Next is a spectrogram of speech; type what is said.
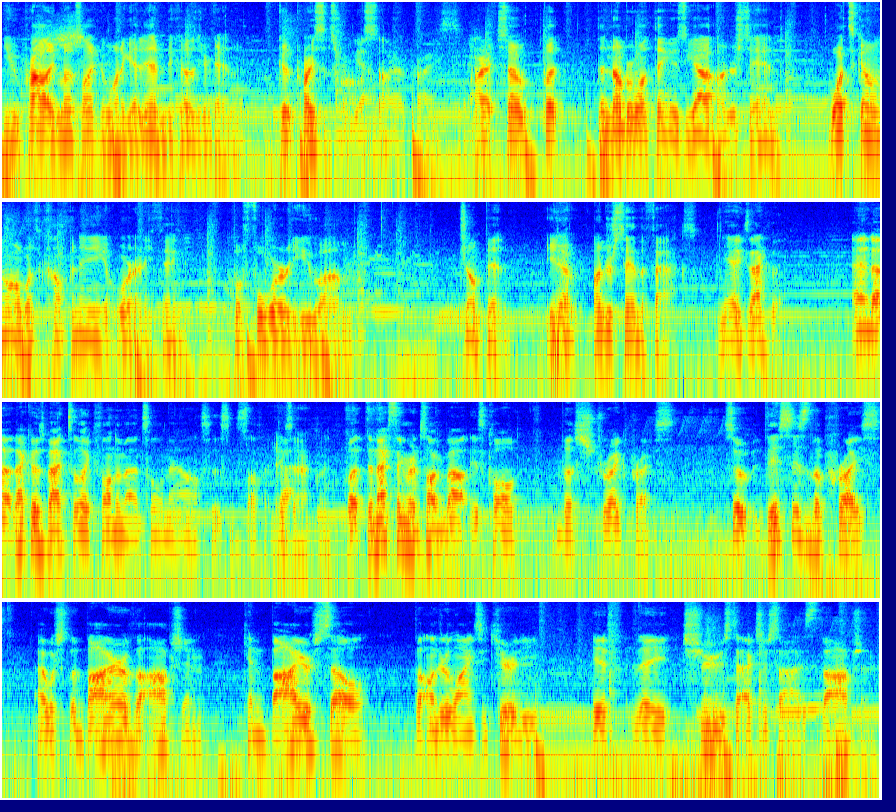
You probably most likely want to get in because you're getting good prices for all Yeah, this stuff. price. Yeah. All right, so but the number one thing is you got to understand what's going on with the company or anything before you um, jump in. You know, understand the facts. Yeah, exactly. And uh, that goes back to like fundamental analysis and stuff like that. Exactly. But the next thing we're going to talk about is called the strike price. So this is the price at which the buyer of the option can buy or sell the underlying security if they choose to exercise the option.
